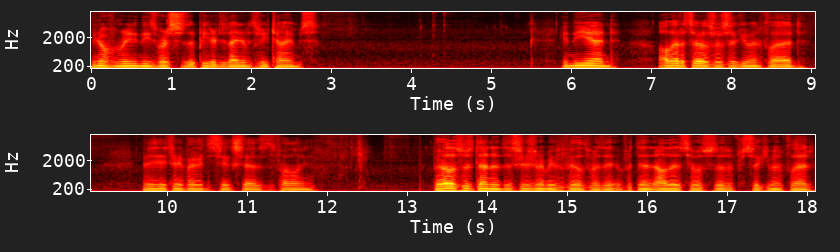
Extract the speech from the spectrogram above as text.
We know from reading these verses that Peter denied him three times. In the end, all that assails forsook him and fled. Matthew 25:56 says the following. But all this was done that the scripture might be fulfilled, for, the, for then all that assails forsook him and fled.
